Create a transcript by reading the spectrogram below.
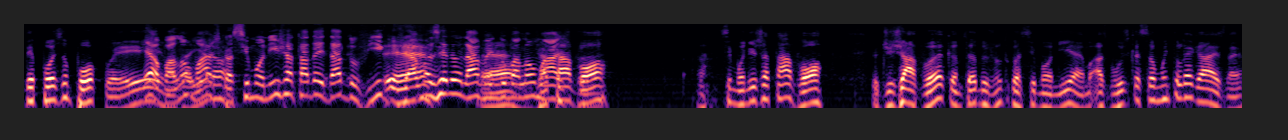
depois um pouco. Ei, É, o balão mágico. não. A Simoni já tá da idade do Vig, É. já, mas ele olhava ainda É, do balão já mágico. né? Tá avó. A Simoni já tá avó. O Djavan cantando junto com a Simoni, é, as músicas são muito legais, né?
